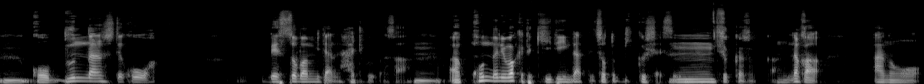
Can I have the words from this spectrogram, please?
うん。こう分断してこう、ベスト版みたいなのに入ってくるからさ、うん。あ、こんなに分けて聞いていいんだってちょっとびっくりしたりする。うん、そっかそっか。なんか、あの、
